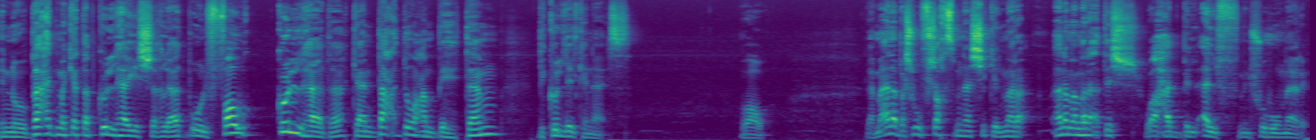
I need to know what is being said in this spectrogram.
إنه بعد ما كتب كل هاي الشغلات بقول فوق كل هذا كان بعده عم بيهتم بكل الكنائس. واو. لما أنا بشوف شخص من هالشكل مرق أنا ما مرقتش واحد بالألف من شو هو مارق.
